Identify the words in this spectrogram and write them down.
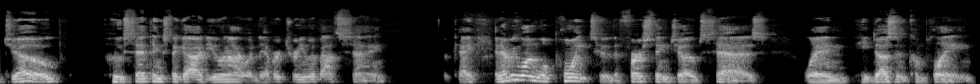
Job, who said things to God you and I would never dream about saying. Okay. And everyone will point to the first thing Job says when he doesn't complain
